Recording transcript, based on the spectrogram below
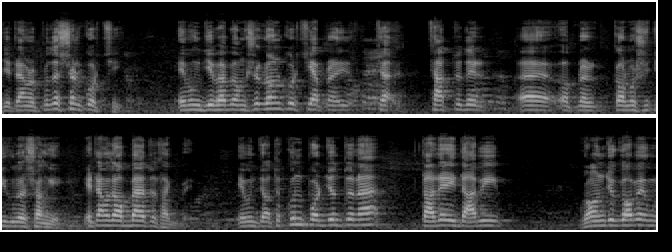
যেটা আমরা প্রদর্শন করছি এবং যেভাবে অংশগ্রহণ করছি আপনার ছাত্রদের আপনার কর্মসূচিগুলোর সঙ্গে, এটা আমাদের অব্যাহত থাকবে। এবং যতক্ষণ পর্যন্ত না তাদের এই দাবি গ্রহণযোগ্য হবে এবং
